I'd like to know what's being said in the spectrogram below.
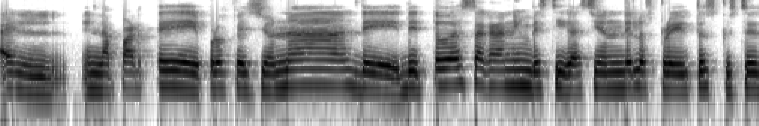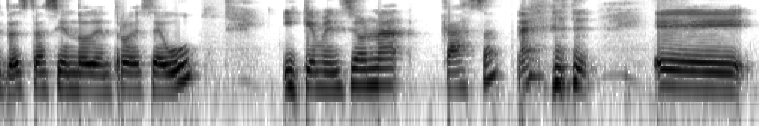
en, la parte profesional de, toda esta gran investigación de los proyectos que usted está haciendo dentro de CEU y que menciona casa, eh,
